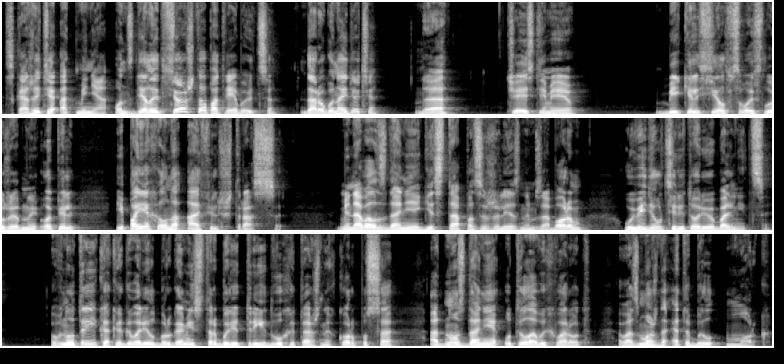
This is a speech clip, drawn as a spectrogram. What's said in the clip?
Скажите от меня, он сделает все, что потребуется. Дорогу найдете? Да, честь имею. Бикель сел в свой служебный «Опель» и поехал на Афельштрассе миновал здание гестапо за железным забором, увидел территорию больницы. Внутри, как и говорил бургомистр, были три двухэтажных корпуса, одно здание у тыловых ворот. Возможно, это был морг.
